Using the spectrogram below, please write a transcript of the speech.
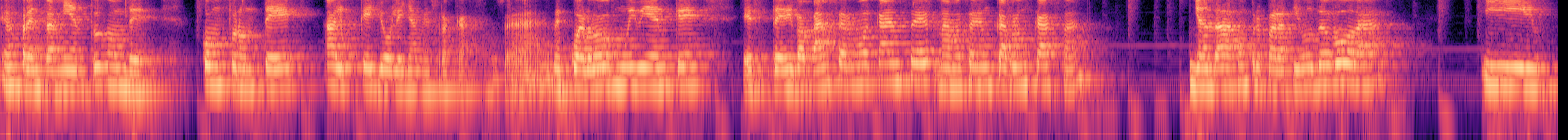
enfrentamientos donde confronté algo que yo le llamé fracaso. O sea, recuerdo muy bien que este, mi papá enfermo de cáncer, nada más había un carro en casa. Yo andaba con preparativos de boda y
